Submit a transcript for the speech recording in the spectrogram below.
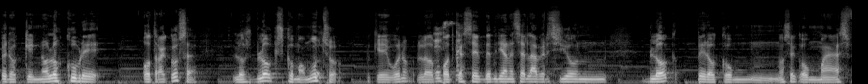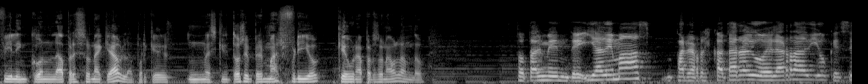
pero que no los cubre otra cosa. Los blogs, como mucho. Que bueno, los podcasts vendrían a ser la versión blog, pero con, no sé, con más feeling con la persona que habla, porque un escritor siempre es más frío que una persona hablando. Totalmente. Y además, para rescatar algo de la radio, que es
